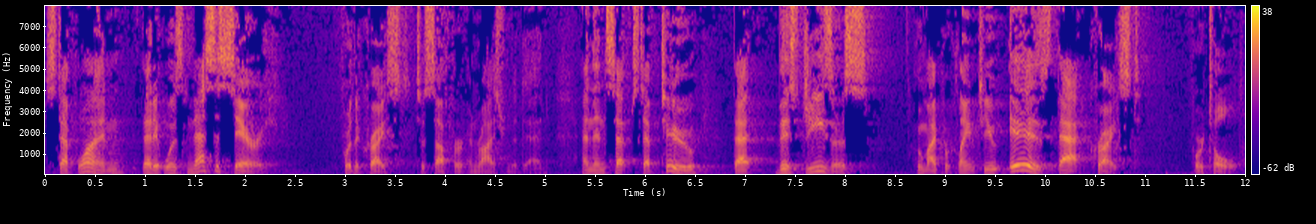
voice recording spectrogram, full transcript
step one, that it was necessary for the Christ to suffer and rise from the dead. And then step, step two, that this Jesus whom I proclaim to you, is that Christ foretold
